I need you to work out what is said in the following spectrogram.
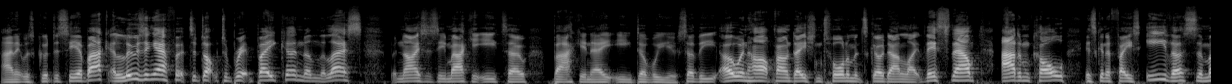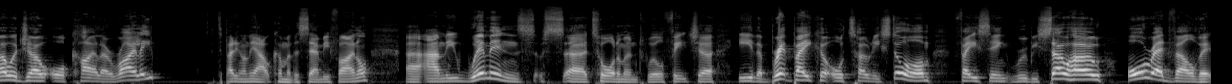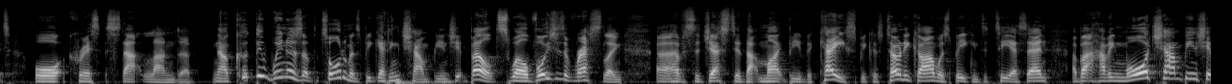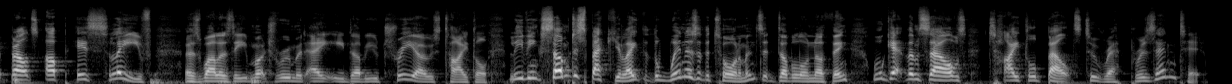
And it was good to see her back. A losing effort to Dr. Britt Baker, nonetheless, but nice to see Maki Itoh back in AEW. So the Owen Hart Foundation tournaments go down like this now. Adam Cole is going to face either Samoa Joe or Kyle O'Reilly depending on the outcome of the semi final. Uh, and the women's uh, tournament will feature either Britt Baker or Toni Storm facing Ruby Soho or Red Velvet or Kris Statlander. Now, could the winners of the tournaments be getting championship belts? Well, Voices of Wrestling uh, have suggested that might be the case because Tony Khan was speaking to TSN about having more championship belts up his sleeve, as well as the much rumored AEW Trios title, leaving some to speculate that the winners of the tournaments at Double or Nothing will get themselves title belts to represent it.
